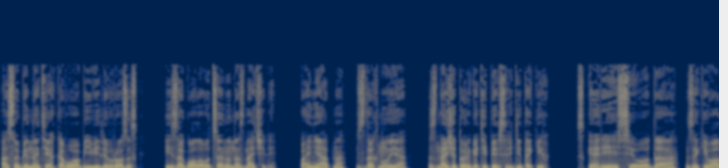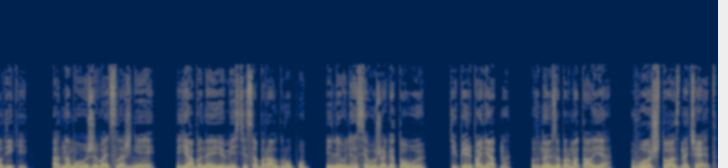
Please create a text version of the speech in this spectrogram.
особенно тех, кого объявили в розыск и за голову цену назначили». «Понятно», – вздохнул я. «Значит, Ольга теперь среди таких?» «Скорее всего, да», – закивал Дикий. «Одному выживать сложнее. Я бы на ее месте собрал группу или влился в уже готовую. Теперь понятно. Вновь забормотал я. Вот что означает.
